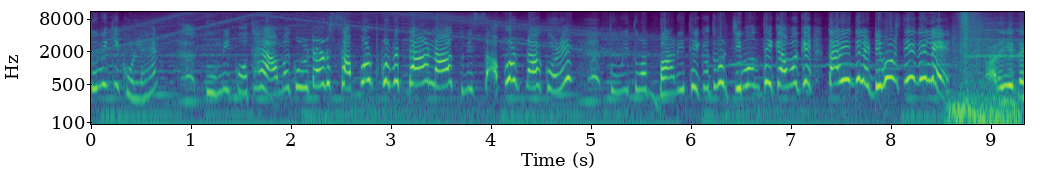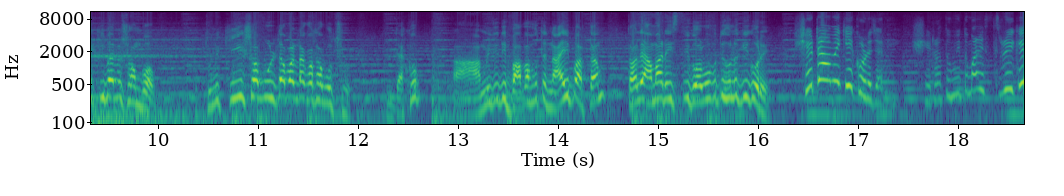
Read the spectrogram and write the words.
তুমি কি করলে হ্যাঁ? তুমি কোথায় আমাকে উল্টা আরও সাপোর্ট করবে তা না, তুমি সাপোর্ট না করে তুমি তোমার বাড়ি থেকে, তোমার জীবন থেকে আমাকে তাড়িয়ে দিলে ডিভোর্স দিয়ে দিলে? আরে, এটা কীভাবে সম্ভব? তুমি কি সব উল্টাপাল্টা কথা বলছো? দেখো, আমি যদি বাবা হতে নাই পারতাম, তাহলে আমার স্ত্রী গর্ভবতী হলো কি করে? সেটা আমি কি করে জানি? সেটা তুমি তোমার স্ত্রীকে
